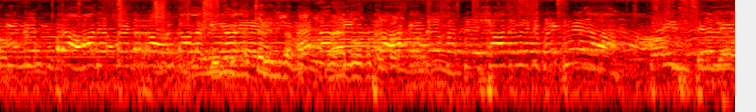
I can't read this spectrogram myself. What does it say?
ਪਿੰਡ ਰੌਣਕਾਂ ਲੱਗੀਆਂ ਨੇ ਚੱਲ ਨਹੀਂ ਕਰਦਾ ਮੈਂ ਦੋ ਘੰਟੇ ਦੇਸ਼ਾਂ ਦੇ ਵਿੱਚ ਬੈਠੇ ਆ ਕੋਈ ਆਸਟ੍ਰੇਲੀਆ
